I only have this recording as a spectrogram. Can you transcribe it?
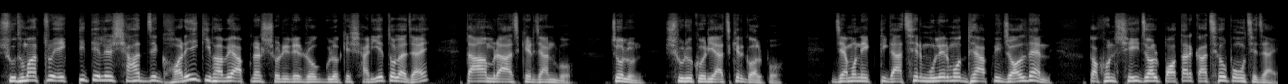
শুধুমাত্র একটি তেলের সাহায্যে ঘরেই কীভাবে আপনার শরীরের রোগগুলোকে সারিয়ে তোলা যায়, তা আমরা আজকের জানব। চলুন, শুরু করি আজকের গল্প। যেমন একটি গাছের মূলের মধ্যে আপনি জল দেন, তখন সেই জল পতার কাছেও পৌঁছে যায়।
